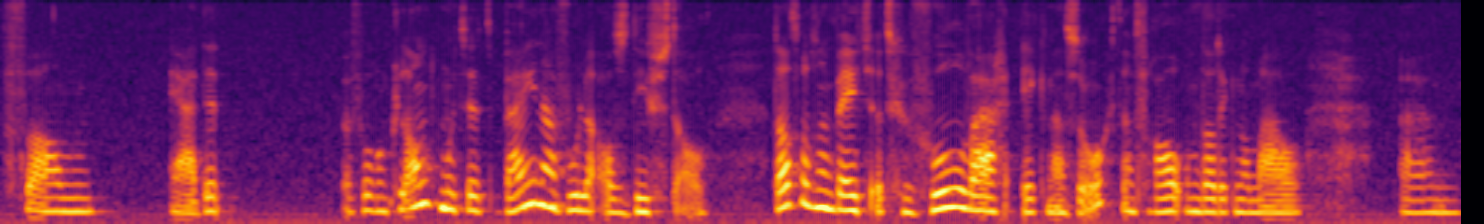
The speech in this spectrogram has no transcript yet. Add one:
van, ja, dit, voor een klant moet het bijna voelen als diefstal. Dat was een beetje het gevoel waar ik naar zocht. En vooral omdat ik normaal um,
